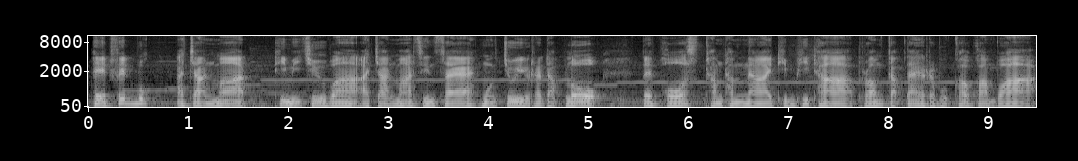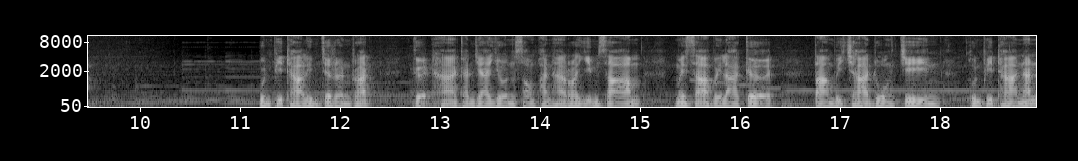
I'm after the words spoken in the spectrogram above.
เพจ Facebook อาจารย์มาศที่มีชื่อว่าอาจารย์มาศสินแสห่วงจุ้ยระดับโลก ได้โพสต์คำทำนายทิมพิธาพร้อมกับได้ระบุข้อความว่า คุณพิธาลิมเจริญรัตน์ เกิด 5 กันยายน 2523 ไม่ทราบเวลาเกิด ตามวิชาดวงจีน คุณพิธานั้น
